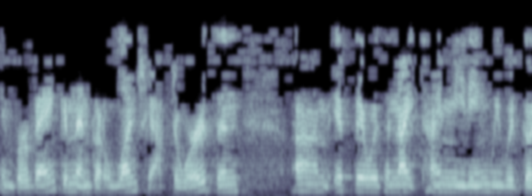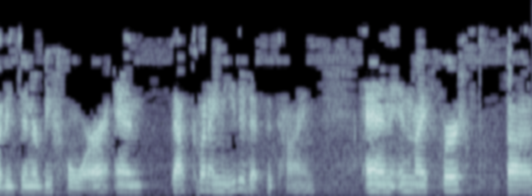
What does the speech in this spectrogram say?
in Burbank and then go to lunch afterwards and um, if there was a nighttime meeting, we would go to dinner before, and that's what I needed at the time. And in my first uh,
